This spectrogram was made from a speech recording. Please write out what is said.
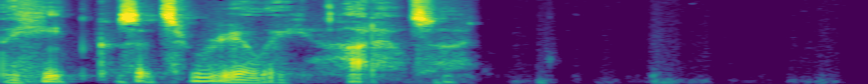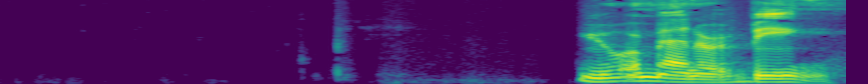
the heat because it's really hot outside? Your manner of being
